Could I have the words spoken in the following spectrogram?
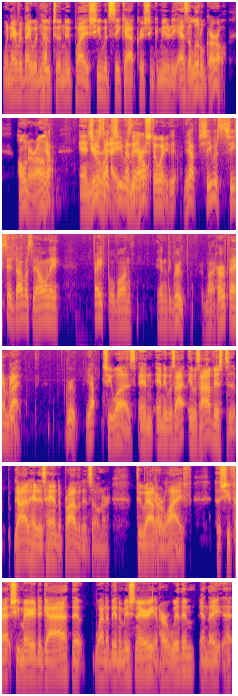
Whenever they would Yep. move to a new place, she would seek out Christian community as a little girl on her own. Yep. And She you're right. she was I mean, her on- story. yeah, she was, she said I was the only faithful one in the group, my, her family Right. group. Yep. She was, and and it was I- it was obvious that God had His hand of providence on her throughout Yep. her life. Uh, she fa- she married a guy that wound up being a missionary, and her with him, and they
